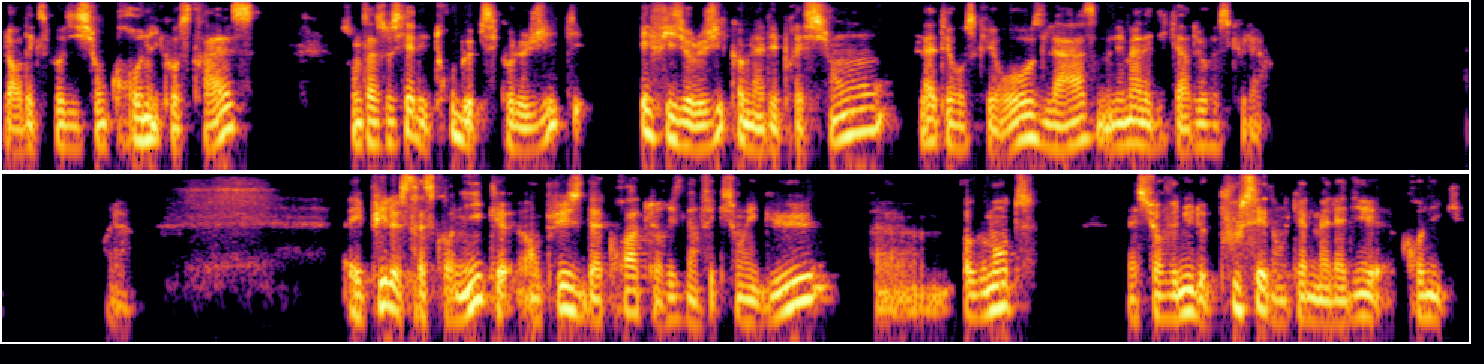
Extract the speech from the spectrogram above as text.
lors d'exposition chronique au stress sont associées à des troubles psychologiques et physiologiques comme la dépression, l'athérosclérose, l'asthme, les maladies cardiovasculaires. Voilà. Et puis le stress chronique, en plus d'accroître le risque d'infection aiguë, euh, augmente la survenue de poussées dans le cas de maladies chroniques,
